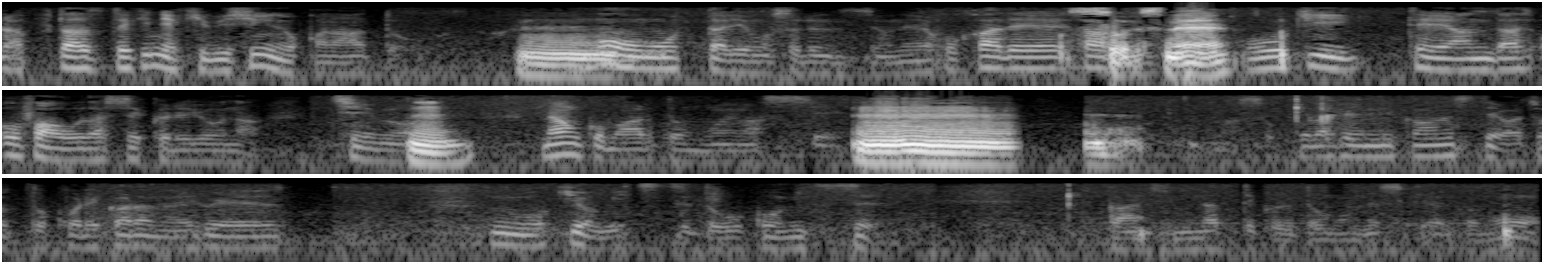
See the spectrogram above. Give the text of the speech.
ラプターズ的には厳しいのかなと。うん。もう思ったりもするんですよね。他で多そうですね大きい提案だ、オファーを出してくるようなチームはうん。何個もあると思いますし、うん。まあそこら辺に関してはちょっとこれからの FA 動きを見つつ、動向を見つつ、感じになってくると思うんですけれども、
